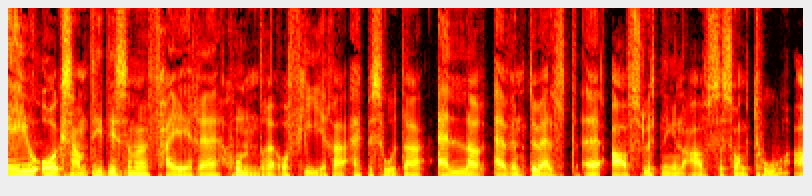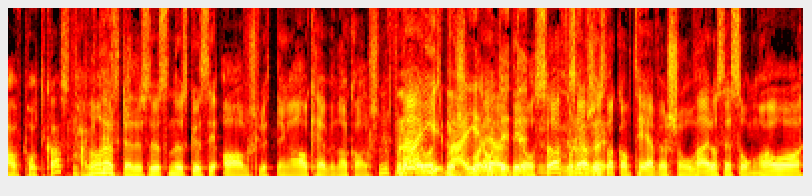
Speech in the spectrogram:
er jo òg samtidig som vi feirer 104 episoder, eller eventuelt eh, avslutningen av sesong to av podkasten, Nå hørte det ut som du skulle si avslutninga av Kevin og Carlsen, for det er jo et spørsmål, nei, og det, det- det også. For da har vi snakka om TV-show her og sesonger, og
